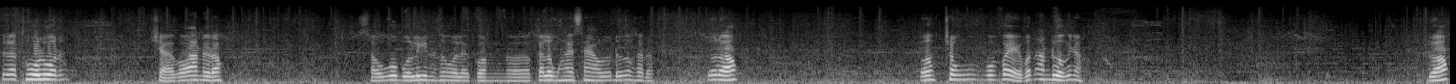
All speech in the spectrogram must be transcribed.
Thế là thua luôn Chả có ăn được đâu. 6 Goblin xong rồi lại còn uh, ca lông 2 sao nữa đỡ không sao được? Đỡ được không? Ơ trông có vẻ vẫn ăn được ấy nhở? Được không?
